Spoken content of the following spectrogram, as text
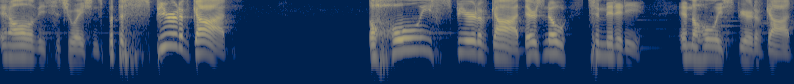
In all of these situations. But the Spirit of God, the Holy Spirit of God. There's no timidity in the Holy Spirit of God.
